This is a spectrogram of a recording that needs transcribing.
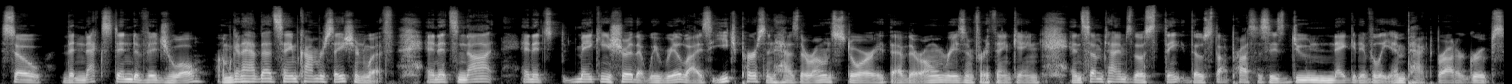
So the next individual I'm going to have that same conversation with. And it's not, and it's making sure that we realize each person has their own story. They have their own reason for thinking. And sometimes those think, those thought processes do negatively impact broader groups,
